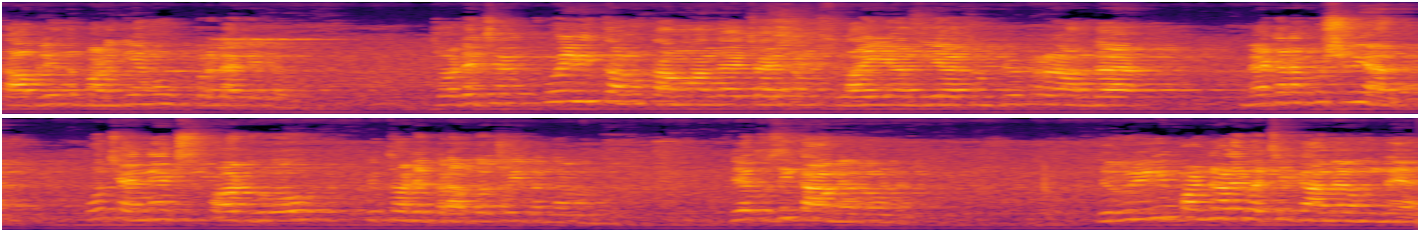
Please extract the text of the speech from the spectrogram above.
ਕਾਬਲੀਅਤ ਬਣਦੀ ਹੈ ਉਹਨੂੰ ਉੱਪਰ ਲੈ ਕੇ ਜਾਓ। ਤੁਹਾਡੇ 'ਚ ਕੋਈ ਵੀ ਤੁਹਾਨੂੰ ਕੰਮ ਆਉਂਦਾ ਹੈ, ਚਾਹੇ ਤੁਹਾਨੂੰ ਸਿਲਾਈ ਆਉਂਦੀ ਹੈ, ਕੰਪਿਊਟਰ ਆਉਂਦਾ ਹੈ, ਮੈਂ ਕਹਿੰਦਾ ਕੁਝ ਵੀ ਆਉਂਦਾ ਉਹ 'ਚ ਇੰਨੇ ਐਕਸਪਰਟ ਹੋ ਕਿ ਤੁਹਾਡੇ ਬਰਾਬਰ ਕੋਈ ਬੰਦਾ ਨਾ ਹੋਵੇ। ਜੇ ਤੁਸੀਂ ਕਾਮਯਾਬ ਹੋਣਾ ਜ਼ਰੂਰੀ ਨਹੀਂ, ਪੜ੍ਹਨ ਵਾਲੇ ਬੱਚੇ ਕਾਮਯਾਬ ਹੁੰਦੇ ਆ।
